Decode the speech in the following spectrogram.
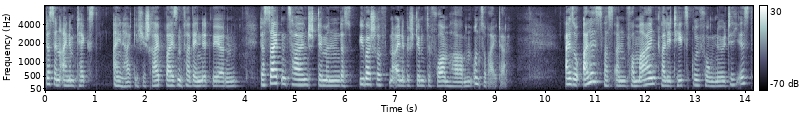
dass in einem Text einheitliche Schreibweisen verwendet werden, dass Seitenzahlen stimmen, dass Überschriften eine bestimmte Form haben und so weiter. Also alles, was an formalen Qualitätsprüfungen nötig ist,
